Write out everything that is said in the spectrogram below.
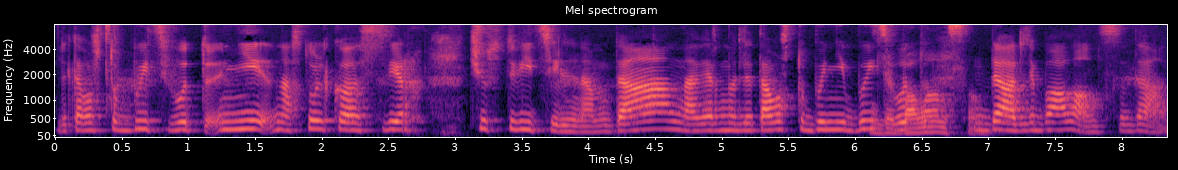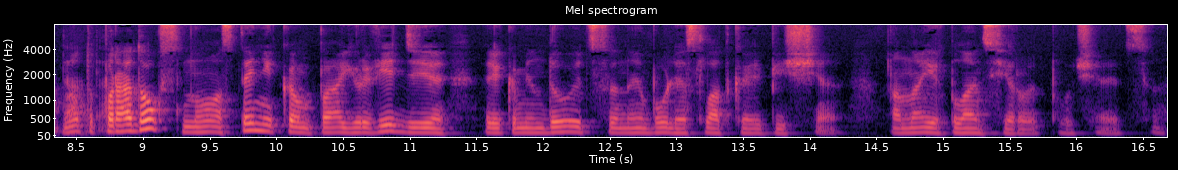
для того, чтобы быть вот не настолько сверхчувствительным, да, наверное, для того, чтобы не быть... Для вот, баланса. Да, для баланса, да. Ну, да, это да. парадокс, но астеникам по аюрведе рекомендуется наиболее сладкая пища. Она их балансирует, получается.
